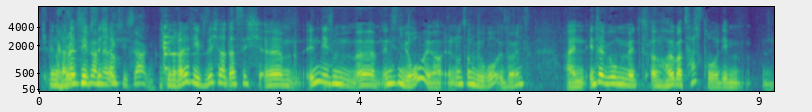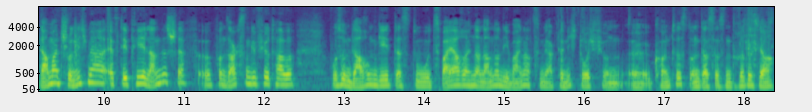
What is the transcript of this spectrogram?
Ich bin relativ sicher. Ich bin relativ sicher, dass ich ähm, in diesem äh, in diesem Büro, ja, in unserem Büro übrigens, ein Interview mit äh, Holger Zastrow, dem damals schon nicht mehr FDP-Landeschef äh, von Sachsen geführt habe, wo es um darum geht, dass du zwei Jahre hintereinander die Weihnachtsmärkte nicht durchführen äh, konntest und dass es ein drittes Jahr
